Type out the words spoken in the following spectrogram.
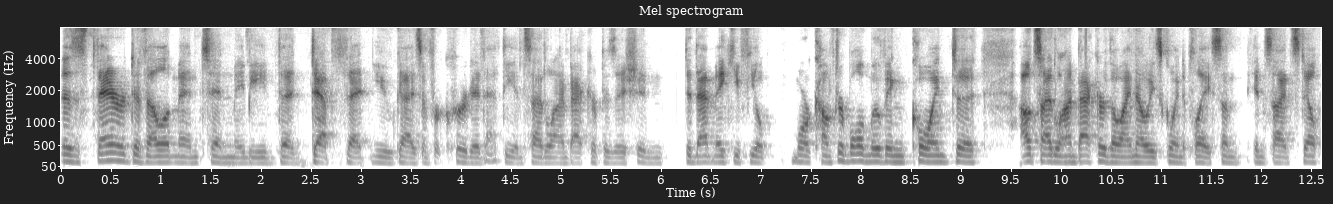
Does their development and maybe the depth that you guys have recruited at the inside linebacker position did that make you feel more comfortable moving Kuony to outside linebacker? Though I know he's going to play some inside still.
